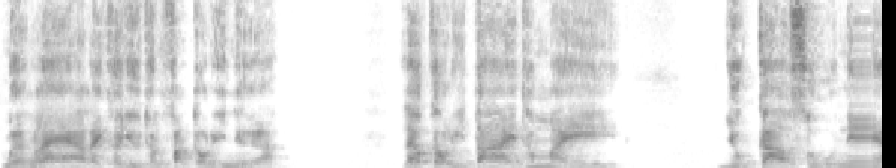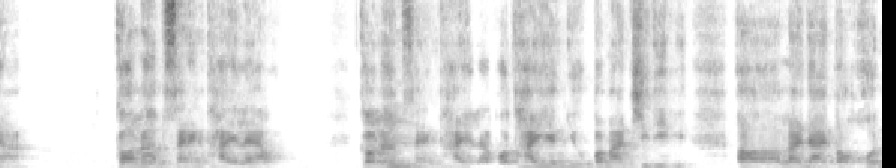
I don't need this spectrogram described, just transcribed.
เหมืองแร่อะไรก็อยู่ทางฝั่งเกาหลีเหนือ แล้วเกาหลีใต้ทำไมยุค 90 เนี่ย ก็เริ่มแซงไทยแล้ว ก็เริ่มอืมแซงไทยแล้ว เพราะไทยยังอยู่ประมาณ GDP เอ่อรายได้ต่อคน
